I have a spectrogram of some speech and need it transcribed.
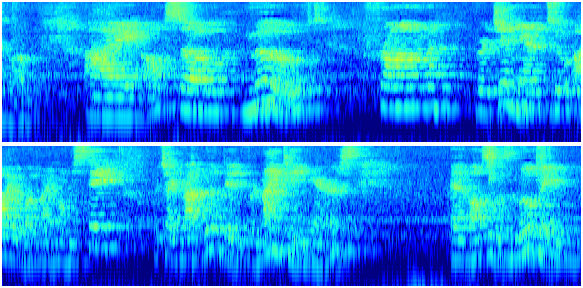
as well. I also moved from Virginia to Iowa, my home state, which I'd not lived in for 19 years, and also was moving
